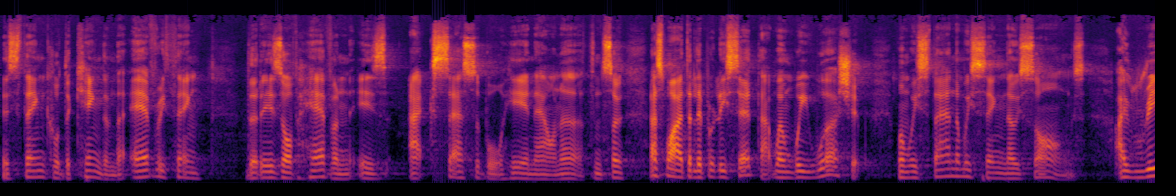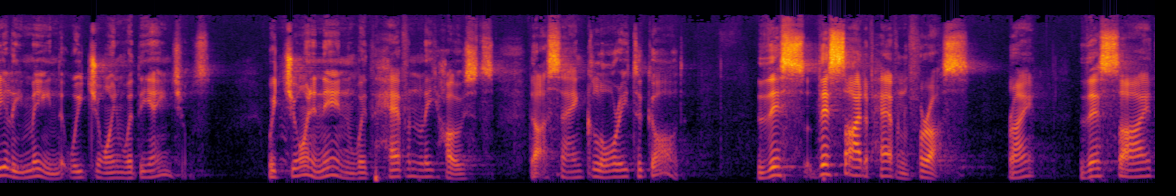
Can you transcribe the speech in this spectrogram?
This thing called the kingdom, that everything that is of heaven is accessible here now on earth. And so that's why I deliberately said that. When we worship, when we stand and we sing those songs, I really mean that we join with the angels. We're joining in with heavenly hosts that are saying, Glory to God. This, this side of heaven for us, right? This side,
